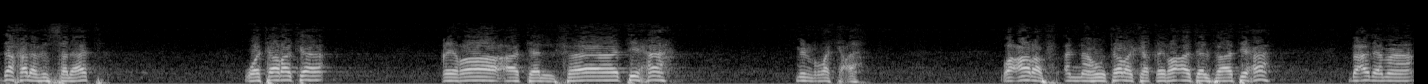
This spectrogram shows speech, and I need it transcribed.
دخل في الصلاة وترك قراءة الفاتحة من ركعة. وعرف أنه ترك قراءة الفاتحة بعدما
